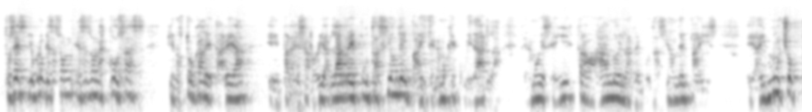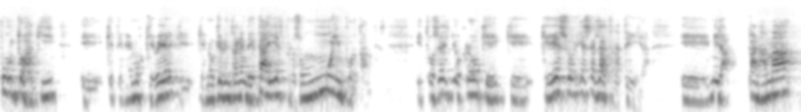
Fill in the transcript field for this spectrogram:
Entonces, yo creo que esas son, esas son las cosas que nos toca de tarea eh, para desarrollar. La reputación del país, tenemos que cuidarla, tenemos que seguir trabajando en la reputación del país. Eh, hay muchos puntos aquí eh, que tenemos que ver, que, que, no quiero entrar en detalles, pero son muy importantes. Entonces, yo creo que, que, que eso, esa es la estrategia. mira, Panamá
